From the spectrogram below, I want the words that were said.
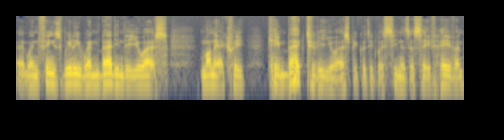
uh, when things really went bad in the U.S., money actually came back to the US because it was seen as a safe haven,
